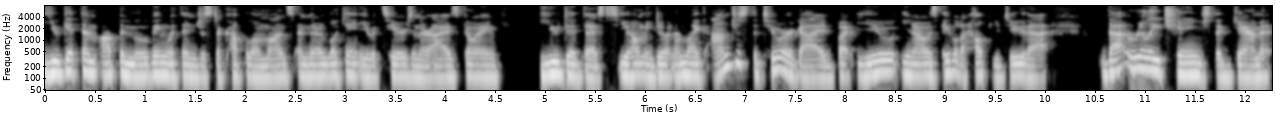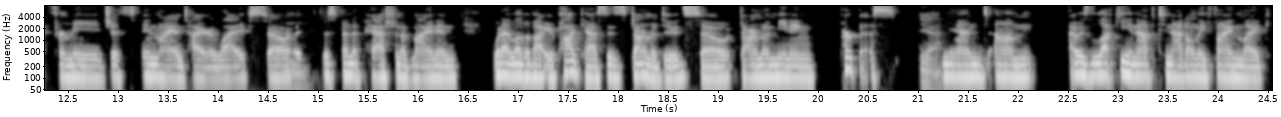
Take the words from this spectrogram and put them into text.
you get them up and moving within just a couple of months and they're looking at you with tears in their eyes going you did this you helped me do it. And i'm like i'm just the tour guide but you you know i was able to help you do that. That really changed the gamut for me just in my entire life. So mm. it's just been a passion of mine. And what i love about your podcast is dharma dudes. So dharma meaning purpose. Yeah. And um, i was lucky enough to not only find like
